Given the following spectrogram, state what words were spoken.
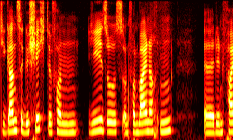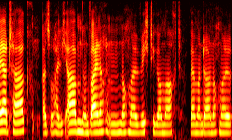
die ganze Geschichte von Jesus und von Weihnachten äh, den Feiertag, also Heiligabend und Weihnachten, nochmal wichtiger macht, wenn man da nochmal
